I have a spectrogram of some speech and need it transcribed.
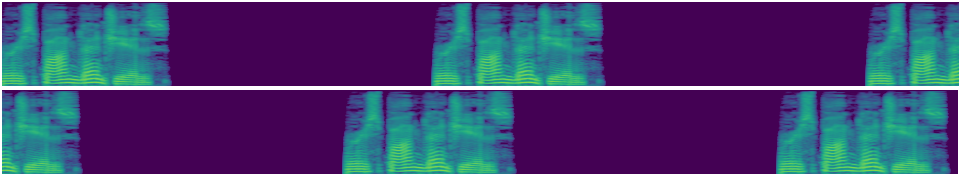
Respondentias. Respondentias. Respondentias. Respondentias. Respondentias.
